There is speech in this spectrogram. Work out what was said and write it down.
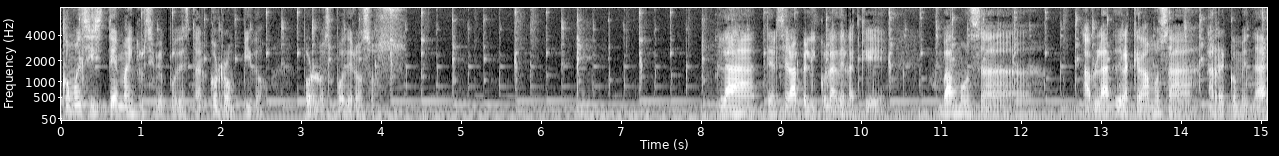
cómo el sistema inclusive puede estar corrompido por los poderosos. La tercera película de la que vamos a hablar, de la que vamos a, recomendar,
